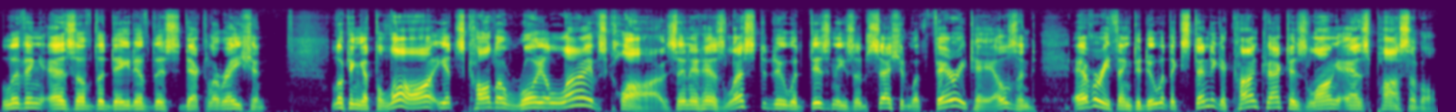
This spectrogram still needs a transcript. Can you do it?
living as of the date of this declaration. Looking at the law, it's called a Royal Lives Clause, and it has less to do with Disney's obsession with fairy tales and everything to do with extending a contract as long as possible.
